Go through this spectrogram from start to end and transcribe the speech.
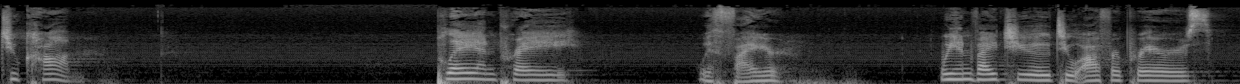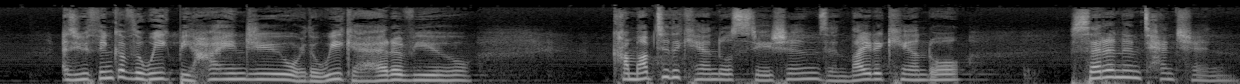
to come. Play and pray with fire. We invite you to offer prayers as you think of the week behind you or the week ahead of you, come up to the candle stations and light a candle. Set an intention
